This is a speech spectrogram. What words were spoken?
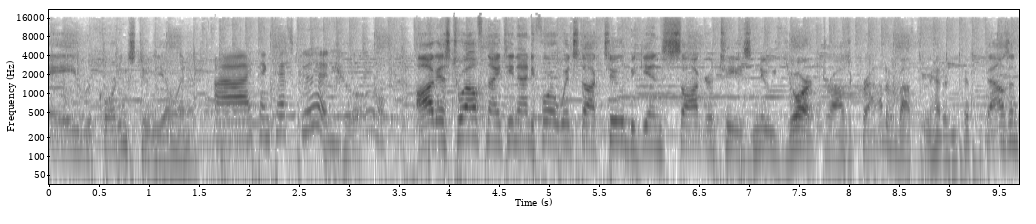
a recording studio in it. I think that's good. Cool. August 12th, 1994, Woodstock 2 begins Saugerties, New York. Draws a crowd of about 350,000.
